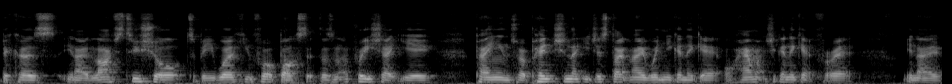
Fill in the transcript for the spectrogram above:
because you know life's too short to be working for a boss that doesn't appreciate you paying into a pension that you just don't know when you're going to get or how much you're going to get for it. You know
